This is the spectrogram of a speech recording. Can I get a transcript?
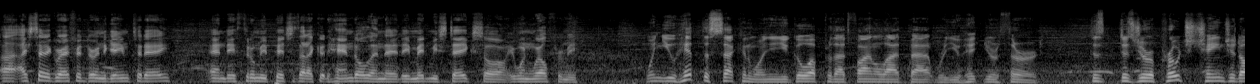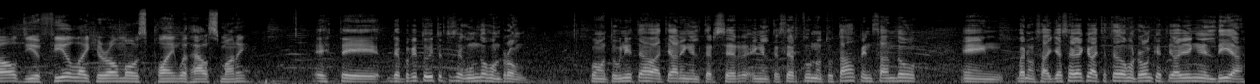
Uh, I stayed aggressive during the game today, and they threw me pitches that I could handle, and they, they made mistakes, so it went well for me. When you hit the second one and you go up for that final at bat where you hit your third, does, does your approach change at all? Do you feel like you're almost playing with house money? Este, después que tuviste tu segundo jonrón, cuando tú viniste a batear en el tercer, en el tercer turno, tú estabas pensando en, bueno, o sea, ya sabía que bateaste dos jonrón, que te iba bien en el día.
